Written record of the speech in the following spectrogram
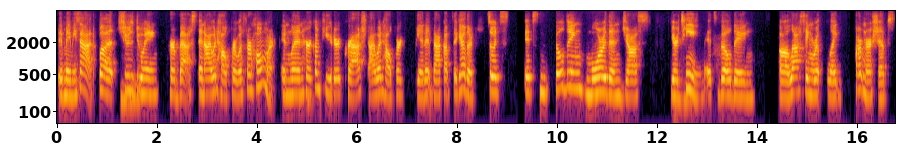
it made me sad but she was mm-hmm. doing her best and i would help her with her homework. And when her computer crashed i would help her get it back up together. So it's it's building more than just your mm-hmm. team. It's building uh, lasting re- like partnerships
